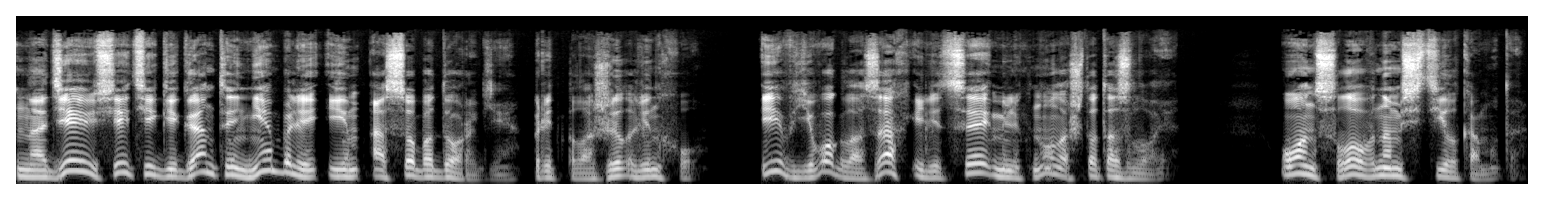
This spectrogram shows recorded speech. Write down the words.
«Надеюсь, эти гиганты не были им особо дороги», — предположил Линху. И в его глазах и лице мелькнуло что-то злое. Он словно мстил кому-то.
